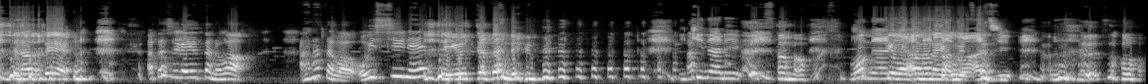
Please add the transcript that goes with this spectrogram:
ってなって私が言ったのは「あなたは美味しいね」って言っちゃったんだよねいきなり。いあのわけわりあなたかんないこいつの味。そう。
